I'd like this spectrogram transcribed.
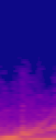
What?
